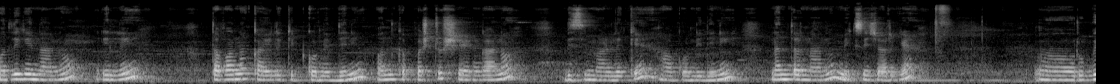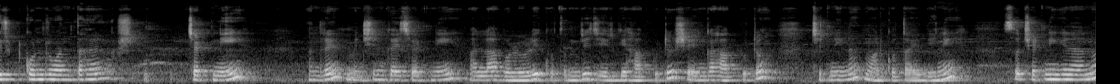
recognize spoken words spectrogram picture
ಮೊದಲಿಗೆ ನಾನು ಇಲ್ಲಿ ತವಾನ ಕಾಯ್ಲಿಕ್ಕೆ ಇಟ್ಕೊಂಡಿದ್ದೀನಿ. ಒಂದು ಕಪ್ಪಷ್ಟು ಶೇಂಗಾನ ಬಿಸಿ ಮಾಡಲಿಕ್ಕೆ ಹಾಕ್ಕೊಂಡಿದ್ದೀನಿ ನಂತರ ನಾನು ಮಿಕ್ಸಿ ಜಾರ್ಗೆ ರುಬ್ಬಿಟ್ಕೊಂಡಿರುವಂತಹ ಚಟ್ನಿ. ಅಂದರೆ ಮೆಣಸಿನ್ಕಾಯಿ ಚಟ್ನಿ, ಅಲ್ಲ ಬೆಳ್ಳುಳ್ಳಿ, ಕೊತ್ತಂಬರಿ, ಜೀರಿಗೆ ಹಾಕ್ಬಿಟ್ಟು, ಶೇಂಗಾ ಹಾಕ್ಬಿಟ್ಟು ಚಟ್ನಿನ ಮಾಡ್ಕೊತಾ ಇದ್ದೀನಿ. ಸೊ ಚಟ್ನಿಗೆ ನಾನು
